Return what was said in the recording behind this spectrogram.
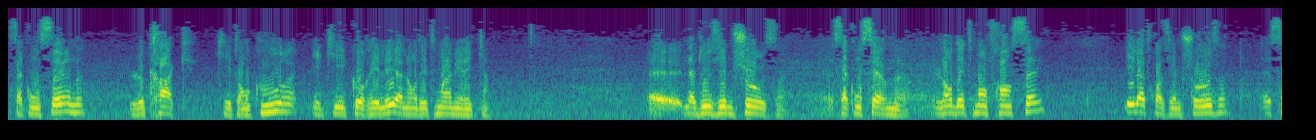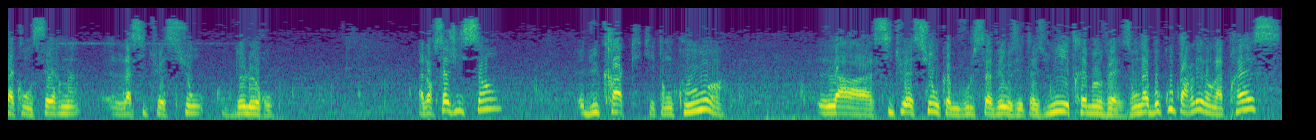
ça concerne le crack qui est en cours et qui est corrélé à l'endettement américain. Euh, la deuxième chose, ça concerne l'endettement français. Et la troisième chose, ça concerne la situation de l'euro. Alors s'agissant du crack qui est en cours, la situation, comme vous le savez, aux États-Unis est très mauvaise. On a beaucoup parlé dans la presse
